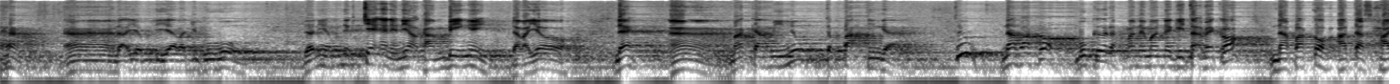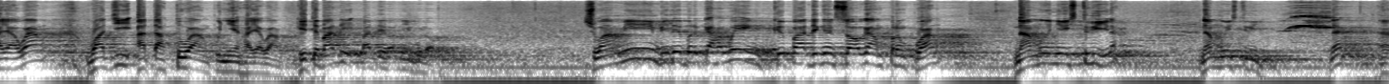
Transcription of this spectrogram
Ha, ha tak payah beli ya baju kurung. Jadi yang benda kecek kan ni kambing ni. Dah bayar. Dah. Ha, makan minum tempat tinggal. Tu nafkah. Bukalah mana-mana kita fiqh, nafkah atas hayawan wajib atas tuang punya hayawan. Kita balik pada hak ni pula. Suami bila berkahwin kepada dengan seorang perempuan namanya isteri lah. Nama isteri. Nah. Ha.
